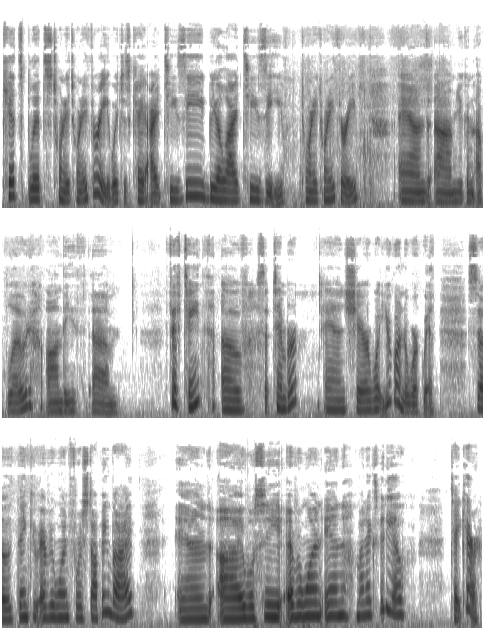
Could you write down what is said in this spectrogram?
Kitz Blitz 2023, which is K-I-T-Z B-L-I-T-Z 2023. And um, you can upload on the um, 15th of September and share what you're going to work with. So thank you everyone for stopping by and I will see everyone in my next video. Take care.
